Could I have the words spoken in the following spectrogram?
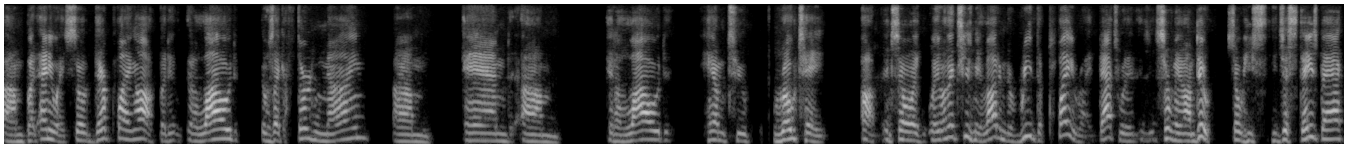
um, but anyway, so they're playing off, but it, it, allowed it was like a third and nine, um, and um, it allowed him to rotate up. And so, like, well, excuse me, allowed him to read the play right. That's what it, certainly allowed him to do. So he he just stays back,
